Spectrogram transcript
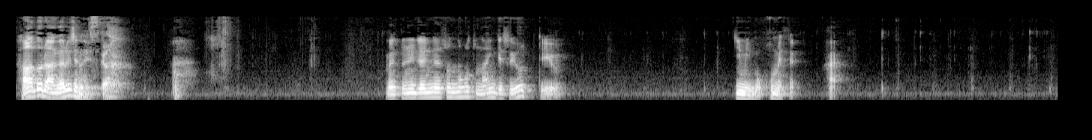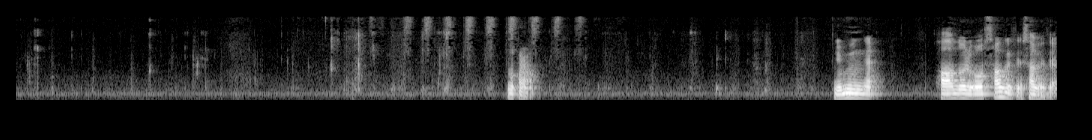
ハードル上がるじゃないですか。別に全然そんなことないんですよっていう。意味も込めて。はい。だから自分でハードルを下げて下げて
